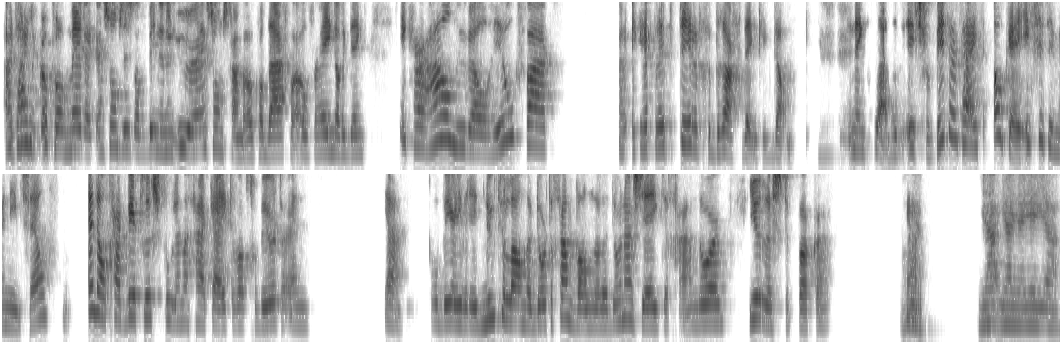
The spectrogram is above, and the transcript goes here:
uiteindelijk ook wel merk. En soms is dat binnen een uur en soms gaan er ook wel dagen overheen dat ik denk, ik herhaal nu wel heel vaak, ik heb repeterend gedrag, denk ik dan. En denk, ja, dat is verbitterdheid. Oké, ik zit in me niet zelf. En dan ga ik weer terugspoelen en dan ga ik kijken wat gebeurt er. En ja, probeer je weer in nu te landen door te gaan wandelen, door naar zee te gaan, door je rust te pakken. Oh ja. Ja, ja, ja, ja, ja.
